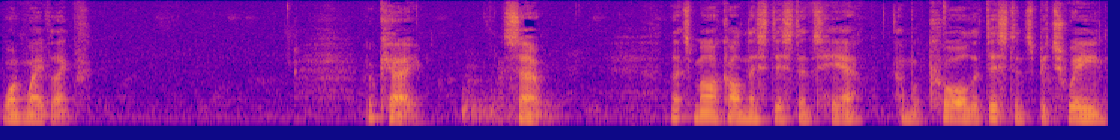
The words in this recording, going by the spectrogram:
one wavelength. Okay, so let's mark on this distance here and we'll call the distance between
